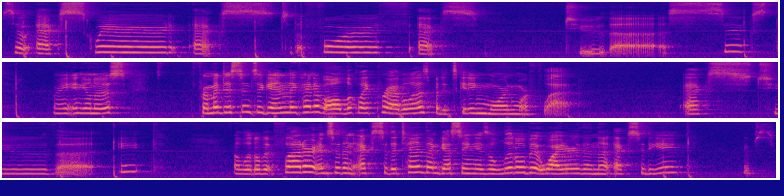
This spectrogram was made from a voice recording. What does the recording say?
So x squared, x to the fourth, x to the sixth, right? And you'll notice from a distance, again, they kind of all look like parabolas, but it's getting more and more flat. x to the 8th, a little bit flatter, and so then x to the 10th, I'm guessing, is a little bit wider than that x to the 8th. Oops,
